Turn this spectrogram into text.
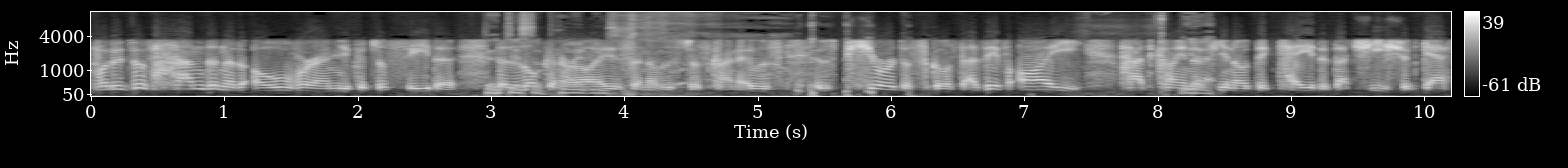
But it just handing it over, and you could just see the the, the look in her eyes, and it was just kind of it was it was pure disgust, as if I had kind yeah. of you know dictated that she should get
